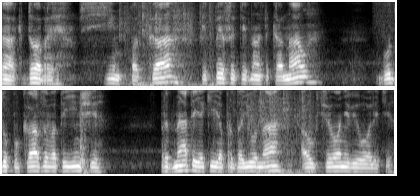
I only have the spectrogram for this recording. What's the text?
Так, добре. Всім пока. Підписуйтесь на канал. Буду показувати інші предмети, які я продаю на аукціоні Віоліті.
